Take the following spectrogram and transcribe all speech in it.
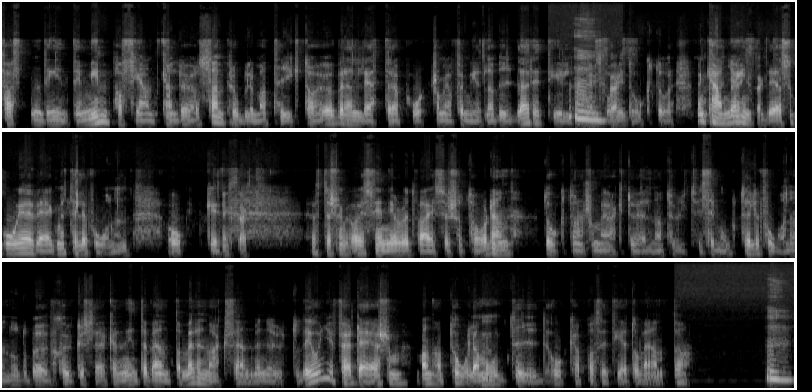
fast det inte är min patient, kan lösa en problematik, ta över en lätt rapport som jag förmedlar vidare till mm. ansvarig doktor. Men kan jag inte det så går jag iväg med telefonen och Exakt. eftersom jag är senior advisor så tar den doktorn som är aktuell naturligtvis emot telefonen och då behöver sjukhusläkaren inte vänta med en max en minut. Och det är ungefär där som man har tålamod, mm. tid och kapacitet att vänta. Mm.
